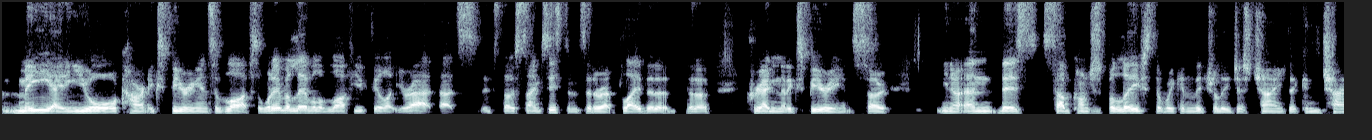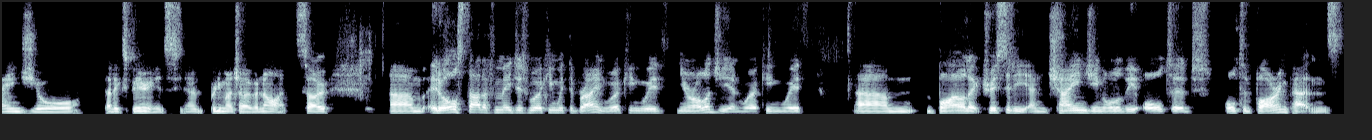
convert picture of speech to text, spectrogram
mediating your current experience of life. So whatever level of life you feel like you're at, that's it's those same systems that are at play that are that are creating that experience. So you know, and there's subconscious beliefs that we can literally just change that can change your that experience, you know, pretty much overnight. So um, it all started for me just working with the brain, working with neurology, and working with um, bioelectricity and changing all of the altered altered firing patterns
